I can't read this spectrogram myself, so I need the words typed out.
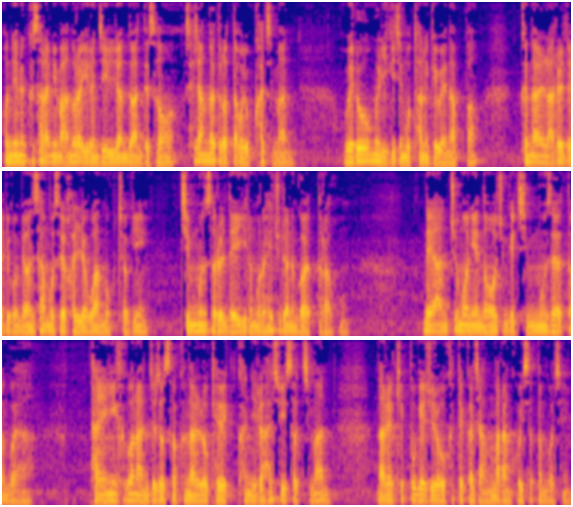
언니는 그 사람이 마누라 잃은 지 1년도 안 돼서 세장가 들었다고 욕하지만 외로움을 이기지 못하는 게 왜 나빠? 그날 나를 데리고 면사무소에 가려고 한 목적이 집 문서를 내 이름으로 해주려는 거였더라고. 내 안주머니에 넣어준 게 집 문서였던 거야. 다행히 그건 안 젖어서 그날로 계획한 일을 할 수 있었지만 나를 기쁘게 해주려고 그때까지 안 말 않고 있었던 거지.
